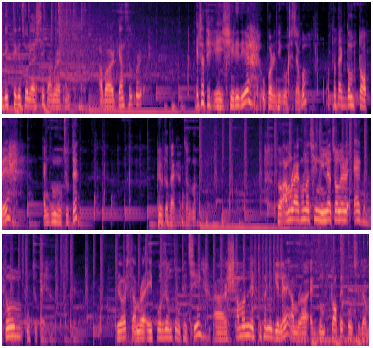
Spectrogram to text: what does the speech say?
এদিক থেকে চলে আসছি, তো আমরা এখন আবার ক্যান্সেল করে এটা থেকে এই সিঁড়ি দিয়ে উপরের দিকে উঠে যাব। অর্থাৎ একদম টপে একদম উঁচুতে ভিউটা দেখার জন্য। তো আমরা এখন আছি নীলাচলের একদম উঁচুতে। ভিউয়ার্স আমরা এই পর্যন্ত উঠেছি। আর সামান্য একটুখানি গেলে আমরা একদম টপে পৌঁছে যাব।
